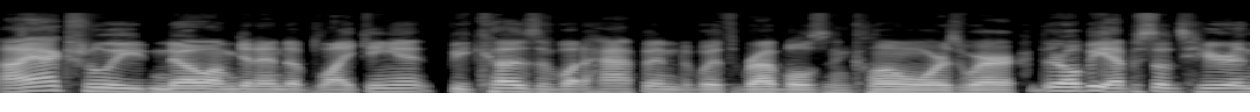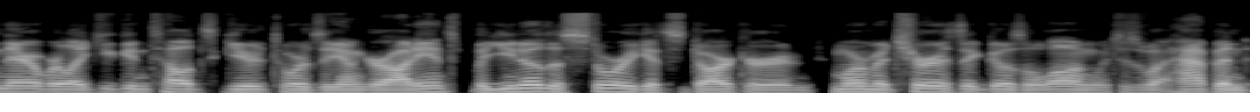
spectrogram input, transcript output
I actually know I'm going to end up liking it because of what happened with Rebels and Clone Wars, where there'll be episodes here and there where, like, you can tell it's geared towards a younger audience, but you know, the story gets darker and more mature as it goes along, which is what happened.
